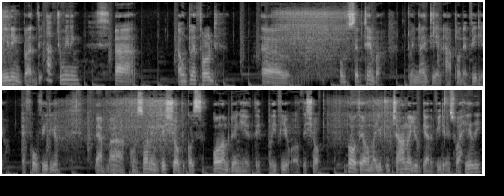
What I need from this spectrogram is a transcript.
meaning, but the actual meaning uh, on 23rd uh, of September 2019, I uploaded a video, a full video uh, concerning this show because all I'm doing is the preview of the show. Go there on my YouTube channel, you get a video in Swahili,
